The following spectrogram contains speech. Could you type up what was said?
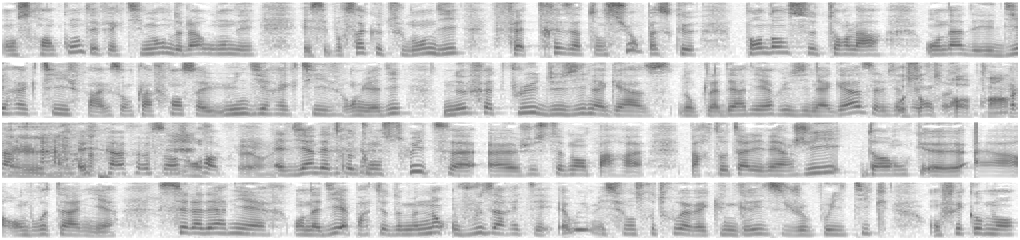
on se rend compte effectivement de là où on est. Et c'est pour ça que tout le monde dit faites très attention parce que pendant ce temps-là, on a des directives par exemple, la France a eu une directive. On lui a dit ne faites plus d'usine à gaz. Donc la dernière usine à gaz, elle vient au sens propre. Hein. au sens propre. Elle vient d'être construite euh, justement par euh, par Total Energy, donc euh, en Bretagne. C'est la dernière. On a dit à partir de maintenant, vous arrêtez. Eh oui, mais si on se retrouve avec une crise géopolitique, on fait comment?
